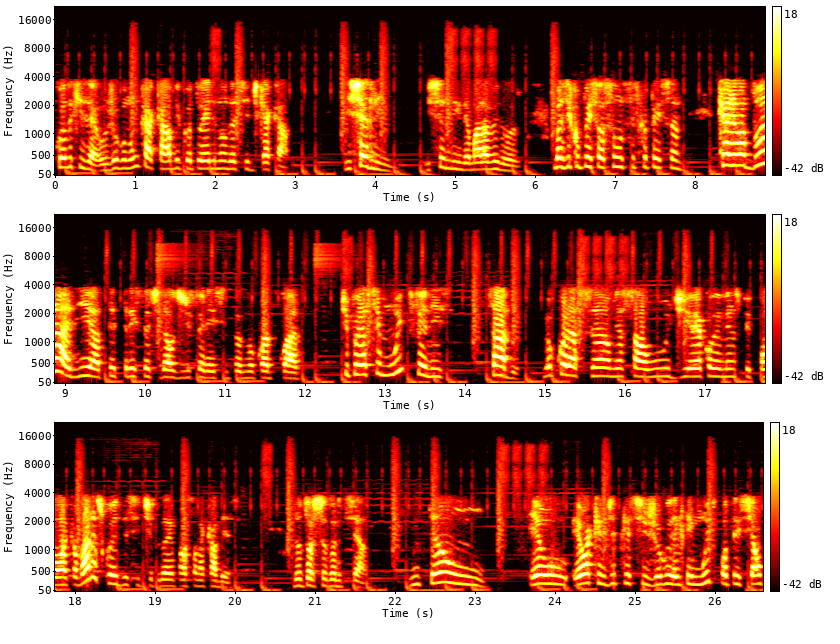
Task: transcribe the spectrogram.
quando quiser. O jogo nunca acaba enquanto ele não decide que acaba. Isso é lindo. Isso é lindo, é maravilhoso. Mas em compensação você fica pensando, Cara, eu adoraria ter três touchdowns de diferença entrando no quarto quarto. Tipo, eu ia ser muito feliz, sabe? Meu coração, minha saúde, eu ia comer menos pipoca, várias coisas desse tipo devem passar na cabeça do torcedor de Seattle. Então, eu, eu acredito que esse jogo ele tem muito potencial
